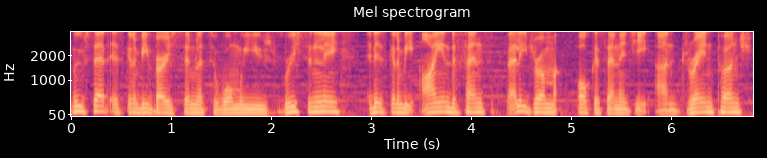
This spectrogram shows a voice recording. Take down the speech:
Moveset is going to be very similar to one we used recently. It is going to be Iron Defense, Belly Drum, Focus Energy, and Drain Punch.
